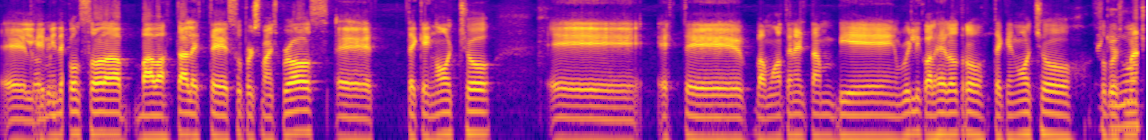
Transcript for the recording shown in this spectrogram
El gaming de consola va a estar este Super Smash Bros., eh, Tekken 8, eh, este, vamos a tener también, really, ¿cuál es el otro? Tekken 8, Super Smash,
